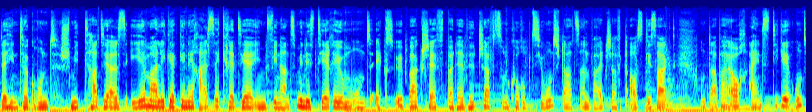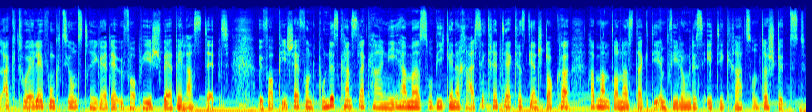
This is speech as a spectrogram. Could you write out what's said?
Der Hintergrund, Schmidt hatte als ehemaliger Generalsekretär im Finanzministerium und Ex-ÖBAG-Chef bei der Wirtschafts- und Korruptionsstaatsanwaltschaft ausgesagt und dabei auch einstige und aktuelle Funktionsträger der ÖVP schwer belastet. ÖVP-Chef und Bundeskanzler Karl Nehammer sowie Generalsekretär Christian Stocker haben am Donnerstag die Empfehlung des Ethikrats unterstützt.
